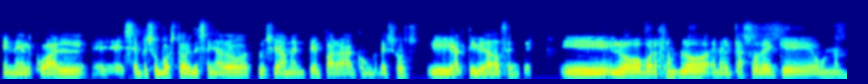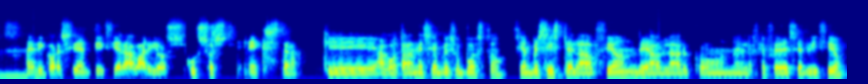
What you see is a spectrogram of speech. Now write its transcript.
en el cual eh, ese presupuesto es diseñado exclusivamente para congresos y actividad docente. Y luego, por ejemplo, en el caso de que un médico residente hiciera varios cursos extra que agotaran ese presupuesto, siempre existe la opción de hablar con el jefe de servicio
